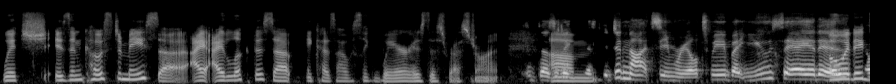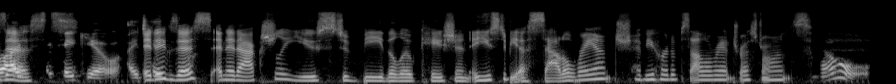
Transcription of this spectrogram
which is in Costa Mesa. I, I looked this up because I was like, where is this restaurant? It doesn't Um, exist. It did not seem real to me, but you say it is. Oh, it so I- exists. I, take you. I take It exists, and it actually used to be the location. It used to be a saddle ranch. Have you heard of saddle ranch restaurants? No.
